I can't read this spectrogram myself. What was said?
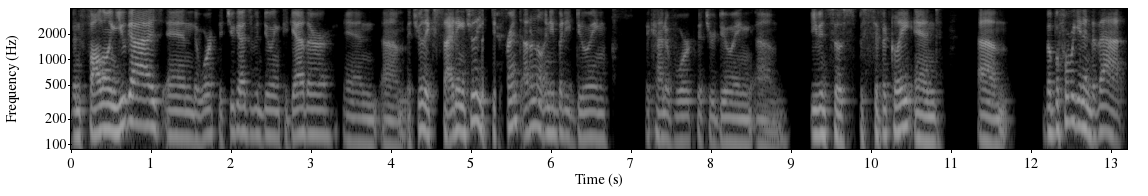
been following you guys and the work that you guys have been doing together. And um, it's really exciting. It's really different. I don't know anybody doing the kind of work that you're doing, um, even so specifically. And um, but before we get into that,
